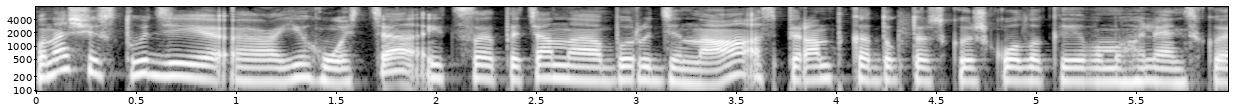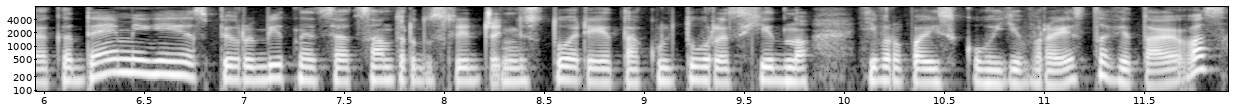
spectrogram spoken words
У нашій студії е, є гостя, і це Тетяна Бородіна, аспірантка докторської школи Києво-Могилянської академії, співробітниця центру досліджень історії та культури східноєвропейського єврейства. Вітаю вас.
